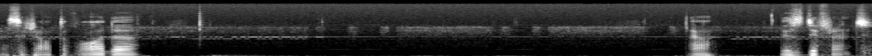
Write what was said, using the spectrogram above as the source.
Message out of order. Yeah, this is different.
